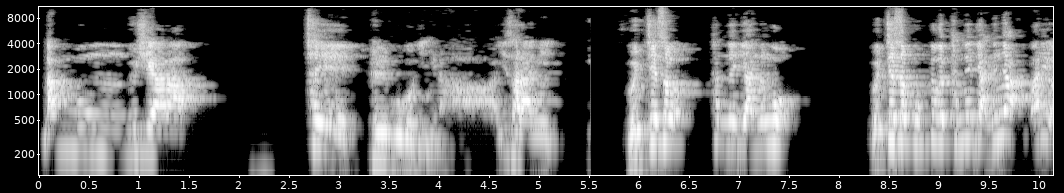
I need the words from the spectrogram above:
남궁유시하라. 차의 별구곡이니라. 이 사람이 어째서 탐내지 않는고? 어째서 복덕을 탐내지 않느냐? 말이요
